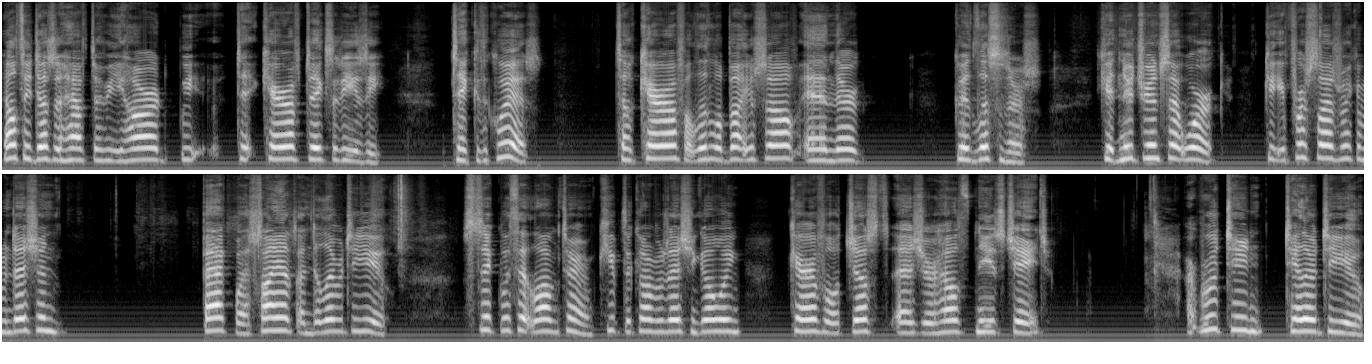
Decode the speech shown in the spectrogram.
Healthy doesn't have to be hard. We take care of takes it easy. Take the quiz. Tell care of a little about yourself and they're good listeners. Get nutrients at work. Get your personalized recommendation backed by science and delivered to you. Stick with it long term. Keep the conversation going. Careful just as your health needs change. A routine tailored to you.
